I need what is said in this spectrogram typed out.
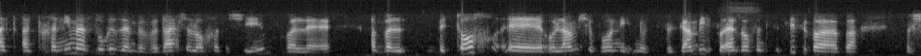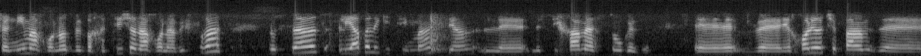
הת- התכנים מהסוג הזה הם בוודאי שלא חדשים, אבל, אה, אבל בתוך אה, עולם שבו, וגם בישראל באופן ספציפי, ב- ב- בשנים האחרונות ובחצי שנה האחרונה בפרט, נוצרת עלייה בלגיטימציה לשיחה מהסוג הזה. אה, ויכול להיות שפעם זה,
